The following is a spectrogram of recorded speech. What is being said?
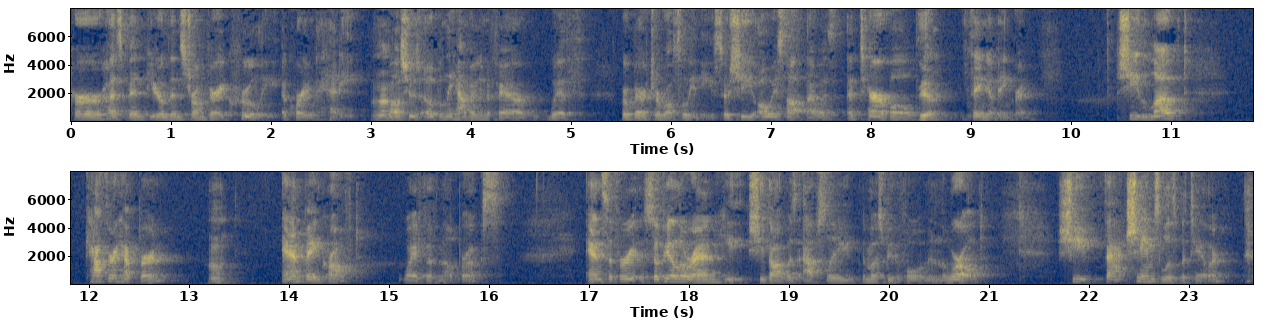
her husband, Peter Lindstrom, very cruelly, according to Hedy, Ah. while she was openly having an affair with Roberto Rossellini. So she always thought that was a terrible Yeah. thing of Ingrid. She loved Katharine Hepburn, Huh. Anne Bancroft, wife of Mel Brooks, and Sophia, Sophia Loren, he, she thought was absolutely the most beautiful woman in the world. She fat shames Elizabeth Taylor.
